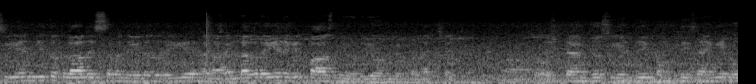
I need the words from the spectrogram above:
सीएनजी तो फ़िलहाल इस समय नहीं लग रही है अच्छा। लग रही है लेकिन पास नहीं हो रही है उनके पर अच्छा तो इस टाइम जो सी एन जी से आएँगी वो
